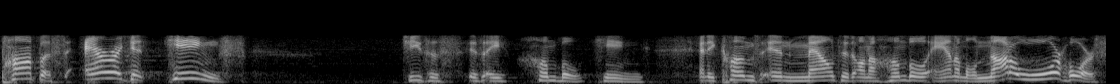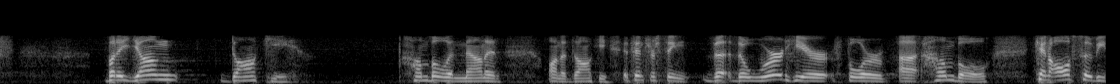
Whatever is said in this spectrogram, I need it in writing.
pompous, arrogant kings, Jesus is a humble king. And he comes in mounted on a humble animal, not a war horse, but a young donkey, humble and mounted on a donkey. It's interesting. The, the word here for uh, humble can also be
